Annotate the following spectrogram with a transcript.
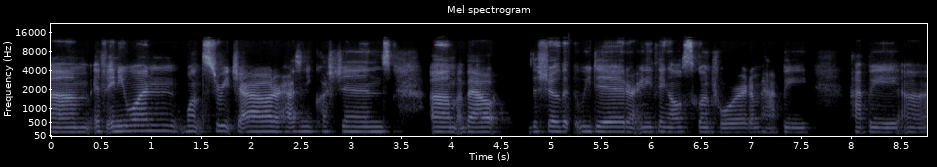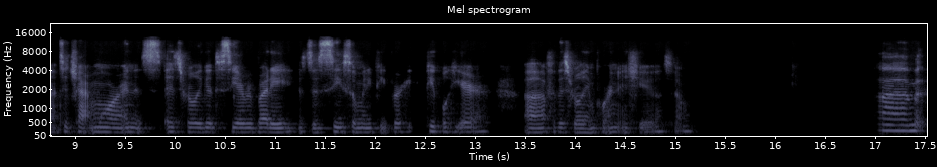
um, if anyone wants to reach out or has any questions um, about the show that we did or anything else going forward i'm happy happy uh, to chat more. And it's it's really good to see everybody. It's to see so many people people here uh, for this really important issue. So. Um,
